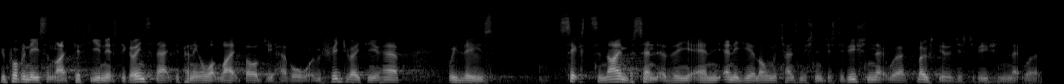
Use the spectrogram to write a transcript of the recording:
we probably need something like 50 units to go into that, depending on what light bulbs you have or what refrigerator you have. We lose 6 to 9% of the en energy along the transmission and distribution network, mostly the distribution network.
